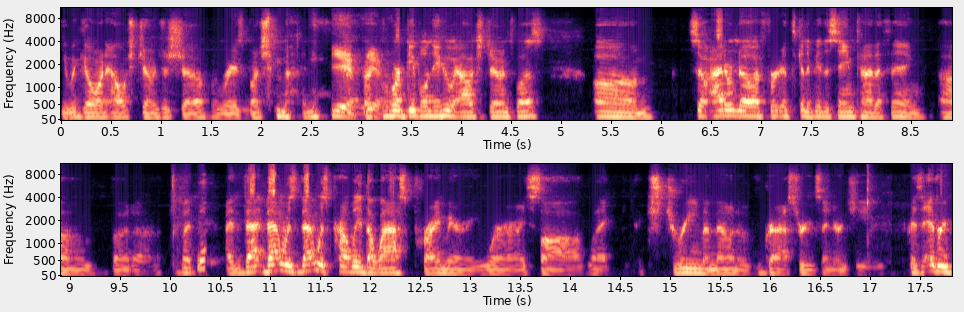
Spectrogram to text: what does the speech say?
he would go on Alex Jones's show and raise a bunch of money yeah but yeah before people knew who Alex Jones was. Um, so I don't know if it's going to be the same kind of thing. Um, but uh, but Well- I, that that was that was probably the last primary where I saw like extreme amount of grassroots energy because every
